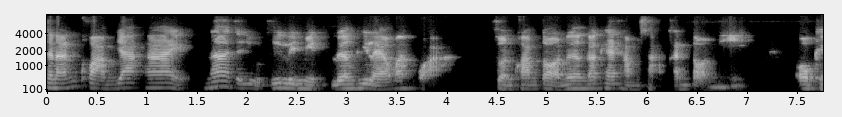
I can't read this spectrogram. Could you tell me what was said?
ฉะนั้นความยากง่ายน่าจะอยู่ที่ลิมิตเรื่องที่แล้วมากกว่า ส่วนความต่อเนื่องก็แค่ทำสามขั้นตอนนี้ โอเค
